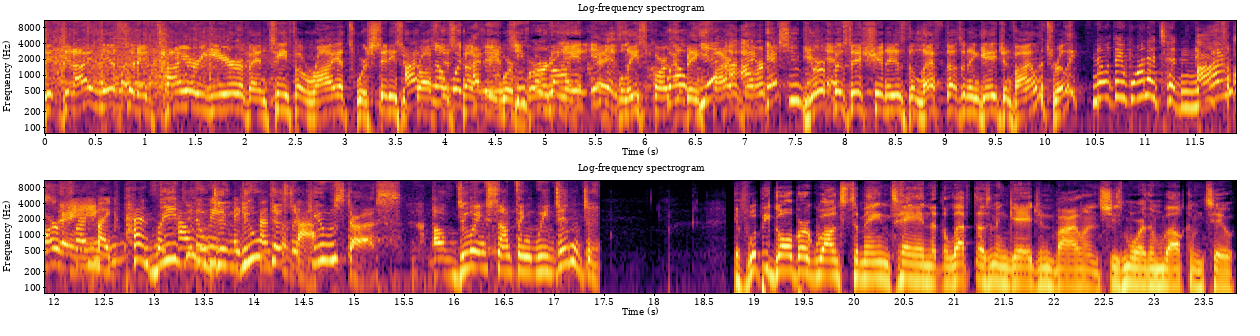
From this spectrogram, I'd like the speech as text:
Did, did I miss an entire year of Antifa riots where cities across this what an country were burning and, and police cars Well, were being yeah, I firebombed? guess you Your position is the left doesn't engage in violence? Really? No, they wanted to nix I'm our saying friend Mike Pence. Like, we how do didn't we make You sense just of that? accused us of doing something we didn't do. If Whoopi Goldberg wants to maintain that the left doesn't engage in violence, she's more than welcome to.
